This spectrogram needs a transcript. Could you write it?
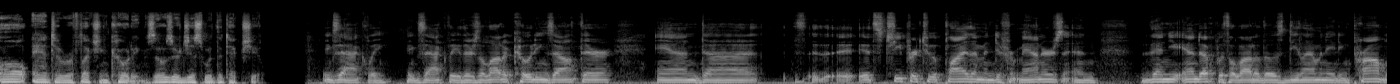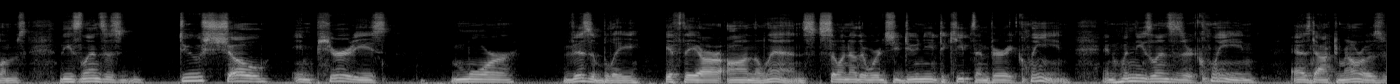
all anti-reflection coatings. Those are just with the Tech Shield. Exactly, exactly. There's a lot of coatings out there, and uh, it's cheaper to apply them in different manners, and then you end up with a lot of those delaminating problems. These lenses do show impurities more visibly if they are on the lens. So, in other words, you do need to keep them very clean. And when these lenses are clean, as Dr. Melrose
